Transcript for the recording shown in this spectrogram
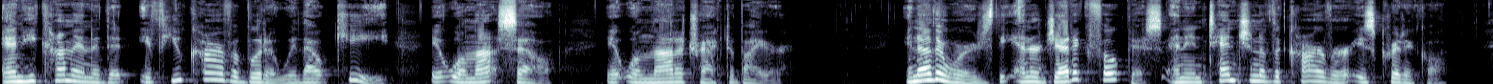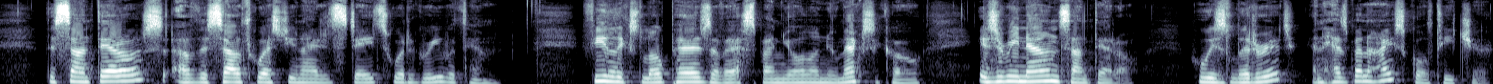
And he commented that if you carve a Buddha without Ki, it will not sell it will not attract a buyer. In other words, the energetic focus and intention of the carver is critical. The Santeros of the southwest United States would agree with him. Felix Lopez of Española, New Mexico, is a renowned Santero who is literate and has been a high school teacher,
